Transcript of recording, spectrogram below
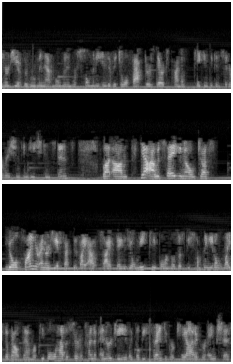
energy of the room in that moment. And there's so many individual factors there to kind of take into consideration in each instance. But, um, yeah, I would say, you know, just you'll find your energy affected by outside things. You'll meet people and there'll just be something you don't like about them or people will have a certain kind of energy, like they'll be frantic or chaotic or anxious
